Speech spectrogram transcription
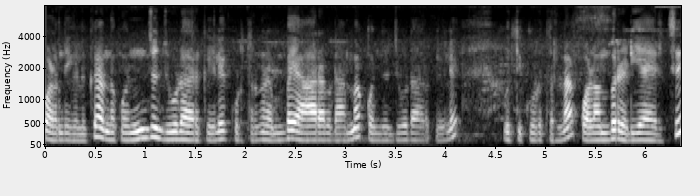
குழந்தைகளுக்கு அந்த கொஞ்சம் சூடாக இருக்கையிலே கொடுத்துருங்க. ரொம்ப ஆற விடாமல் கொஞ்சம் சூடாக இருக்கையிலே ஊற்றி கொடுத்துடலாம். குழம்பு ரெடி ஆயிடுச்சு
